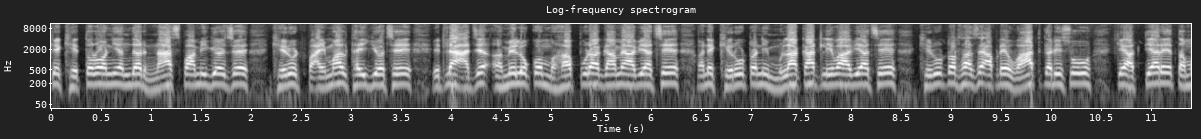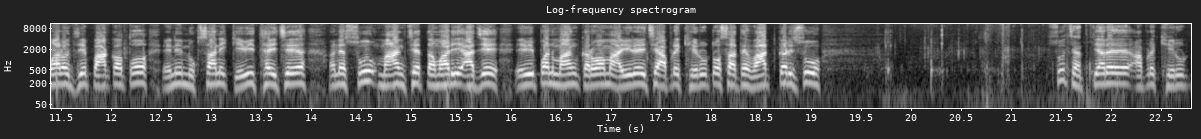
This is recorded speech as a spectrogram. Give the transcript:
કે ખેતરોની અંદર નાશ પામી ગયો છે. ખેડૂત પાયમાલ થઈ ગયો છે. એટલે આજે અમે લોકો મહાપુરા ગામે આવ્યા છે અને ખેડૂતોની મુલાકાત લેવા આવ્યા છે. ખેડૂતો સાથે આપણે વાત કરીશું કે અત્યારે તમારો જે પાક હતો, એની નુકસાની કેવી થઈ છે અને શું માંગ છે તમારી? આજે એવી પણ માંગ કરવામાં આવી રહી છે. આપણે ખેડૂતો સાથે વાત કરીશું. શું છે? અત્યારે આપણે ખેડૂત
